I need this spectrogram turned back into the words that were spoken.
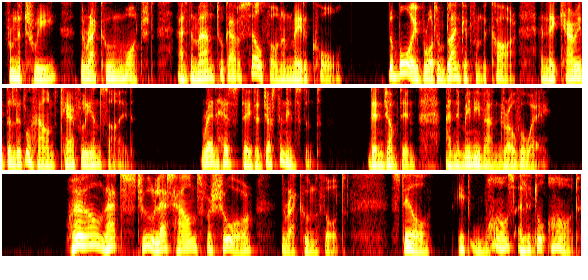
From the tree, the raccoon watched as the man took out a cell phone and made a call. The boy brought a blanket from the car, and they carried the little hound carefully inside. Red hesitated just an instant, then jumped in, and the minivan drove away. Well, that's two less hounds for sure, the raccoon thought. Still, it was a little odd.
